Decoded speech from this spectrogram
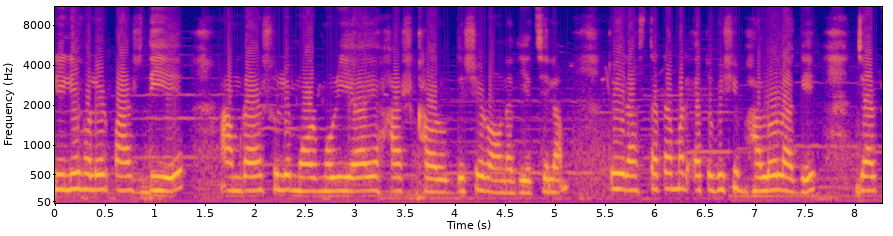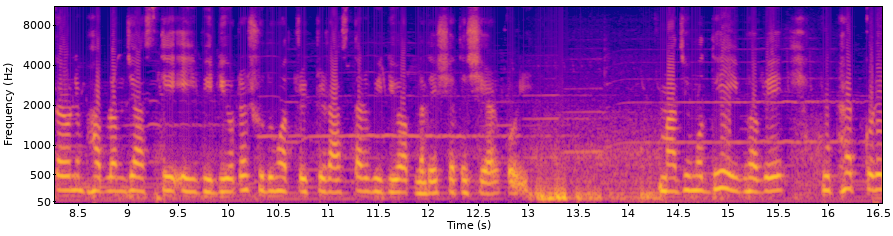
লিলি হলের পাশ দিয়ে। আমরা আসলে মরমরিয়ায় হাঁস খাওয়ার উদ্দেশ্যে রওনা দিয়েছিলাম। তো এই রাস্তাটা আমার এত বেশি ভালো লাগে, যার কারণে ভাবলাম যে আজকে এই ভিডিওটা শুধুমাত্র একটি রাস্তার ভিডিও আপনাদের সাথে শেয়ার করি। মাঝে মধ্যে এইভাবে হুটহাট করে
